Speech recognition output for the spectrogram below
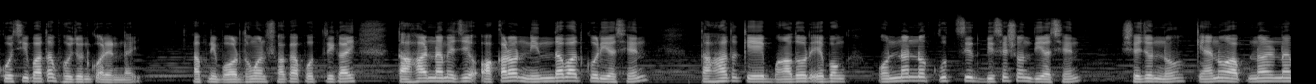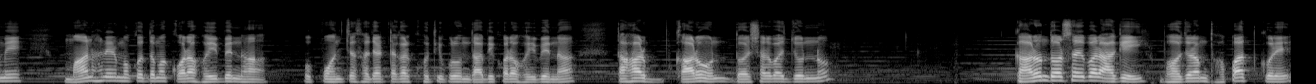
কচি পাতা ভোজন করেন নাই। আপনি বর্ধমান সকা পত্রিকায় তাহার নামে যে অকারণ নিন্দাবাদ করিয়াছেন, তাহাকে বাঁদর এবং অন্যান্য কুৎসিত বিশেষণ দিয়াছেন, সেজন্য কেন আপনার নামে মানহানির মোকদ্দমা করা হইবে না ও পঞ্চাশ হাজার টাকার ক্ষতিপূরণ দাবি করা হইবে না, তাহার কারণ দর্শাবার জন্য। কারণ দর্শাইবার আগেই ভজরাম ধপাত করে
